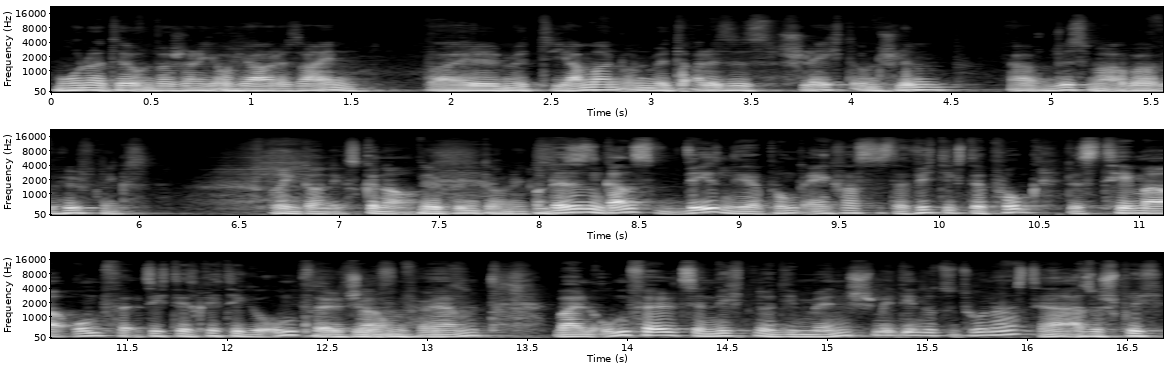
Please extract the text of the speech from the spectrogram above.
Monate und wahrscheinlich auch Jahre sein. Weil mit Jammern und mit alles ist schlecht und schlimm, ja, wissen wir, aber hilft nichts. Bringt doch nichts, genau. Nee, bringt doch nichts. Und das ist ein ganz wesentlicher Punkt, eigentlich fast ist der wichtigste Punkt, das Thema Umfeld, sich das richtige Umfeld richtige schaffen. Umfeld. Ja. Weil ein Umfeld sind nicht nur die Menschen, mit denen du zu tun hast, ja, also sprich,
